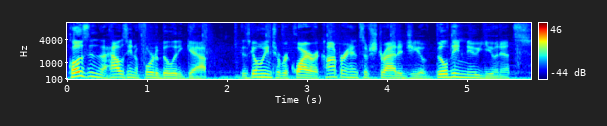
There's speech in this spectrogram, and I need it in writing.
Closing the housing affordability gap is going to require a comprehensive strategy of building new units,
